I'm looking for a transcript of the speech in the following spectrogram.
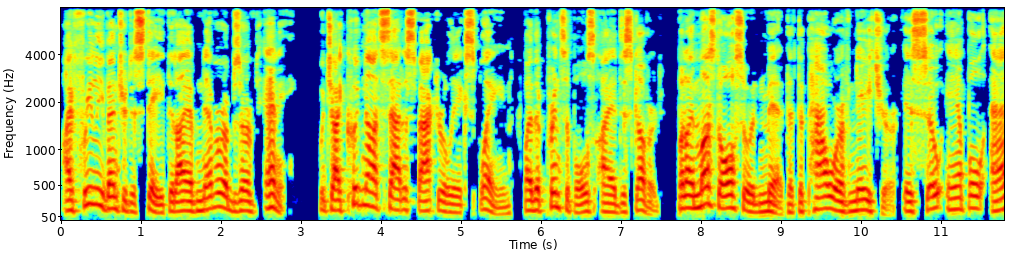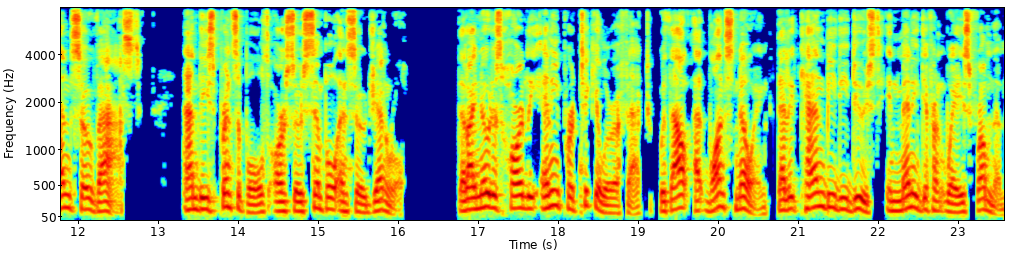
I freely venture to state that I have never observed any which I could not satisfactorily explain by the principles I had discovered. But I must also admit that the power of nature is so ample and so vast, and these principles are so simple and so general, that I notice hardly any particular effect without at once knowing that it can be deduced in many different ways from them,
